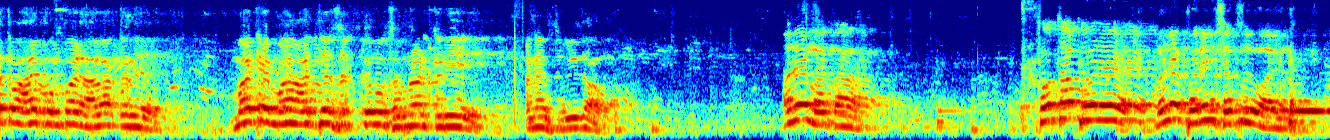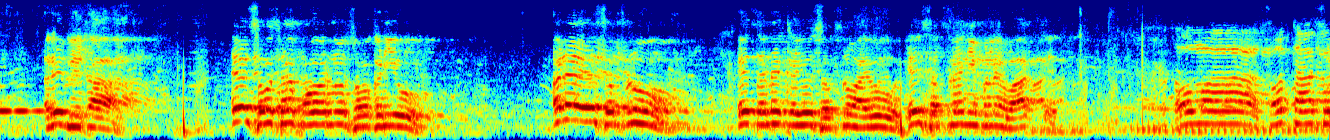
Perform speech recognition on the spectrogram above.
સપના તો આ પંપાળ આવા કરે. માટે માં આદ્ય સત્યનું સ્મરણ કરી અને સુવિધાઓ. અરે માતા ચોથા ફોરે મને ફરીને શત્રુ આવ્યો. અરે બેટા એ ચોથા પહોરનું સોગડિયું અને એ સપનું એ તને કયું સપનું આવ્યું? એ સપનાની મને વાત છે ઓમાં ચોથા સો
